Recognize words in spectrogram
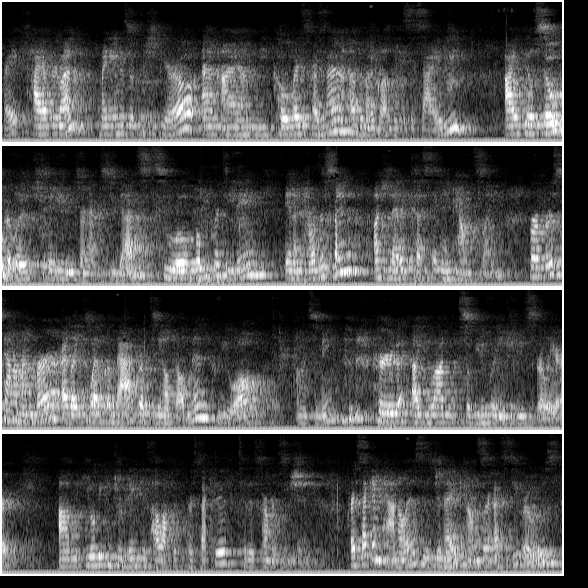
Right. Hi, everyone. My name is Rivka Shapiro, and I am the co-vice president of the Medical Ethics Society. I feel so privileged to introduce our next two guests, who will be participating in a panel discussion on genetic testing and counseling. For our first panel member, I'd like to welcome back Dr. Neil Feldman, who you all, I'm assuming, heard Ayulan so beautifully introduce earlier. Um, he will be contributing his halakhic perspective to this conversation. Our second panelist is genetic counselor Esty Rose.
